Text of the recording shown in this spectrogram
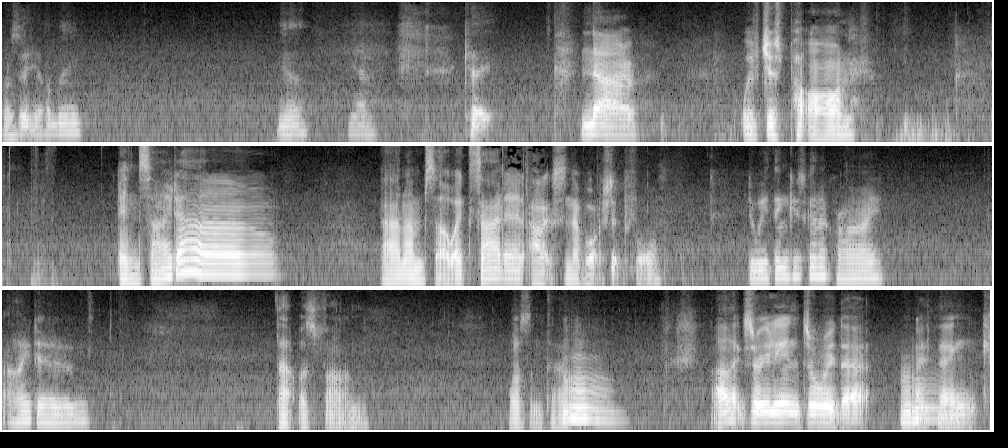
Was it yummy? Yeah. Yeah. Okay. Now we've just put on Inside Out. And I'm so excited. Alex has never watched it before. Do we think he's gonna cry? I do. That was fun. Wasn't it? Mm. Alex really enjoyed it, I mm. think.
